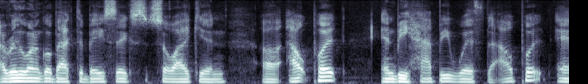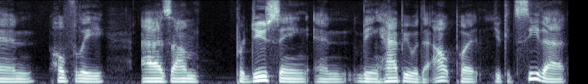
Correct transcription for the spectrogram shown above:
I really want to go back to basics so I can uh, output and be happy with the output. And hopefully, as I'm producing and being happy with the output, you could see that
